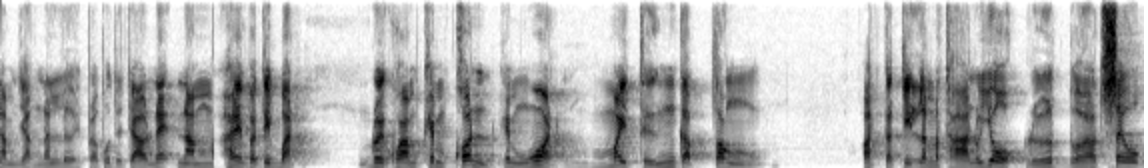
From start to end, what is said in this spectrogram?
นำอย่างนั้นเลย พระพุทธเจ้าแนะนำให้ปฏิบัติด้วยความเข้มข้น เข้มงวดไม่ถึงกับต้องอัตตกิลมัฐานุโยก หรือตัวเซลล์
